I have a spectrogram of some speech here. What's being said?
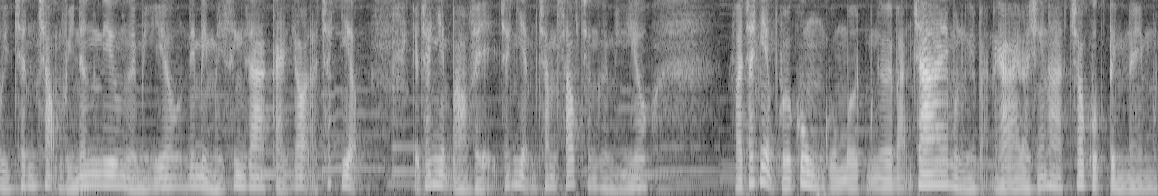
vì trân trọng, vì nâng niu người mình yêu nên mình mới sinh ra cái gọi là trách nhiệm, cái trách nhiệm bảo vệ, trách nhiệm chăm sóc cho người mình yêu. Và trách nhiệm cuối cùng của một người bạn trai, một người bạn gái đó chính là cho cuộc tình này một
